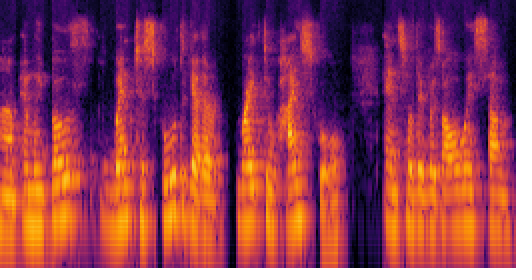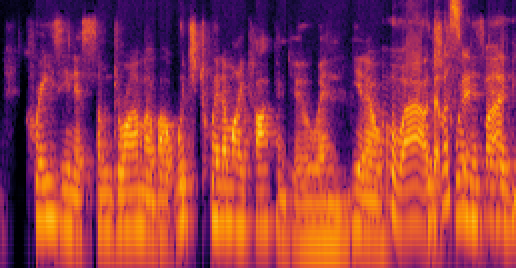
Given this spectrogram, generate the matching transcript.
Um, and we both went to school together right through high school. And so there was always some craziness, some drama about which twin am I talking to? And, you know, oh, wow, that must twin is fun.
